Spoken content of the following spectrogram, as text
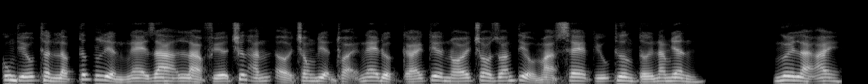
cung thiếu thần lập tức liền nghe ra là phía trước hắn ở trong điện thoại nghe được cái kia nói cho Doãn Tiểu Mạt xe cứu thương tới nam nhân. Ngươi là ai?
